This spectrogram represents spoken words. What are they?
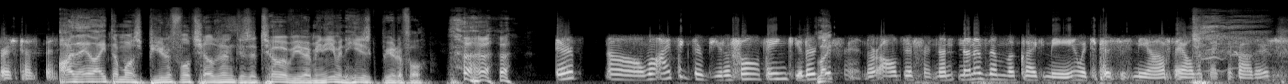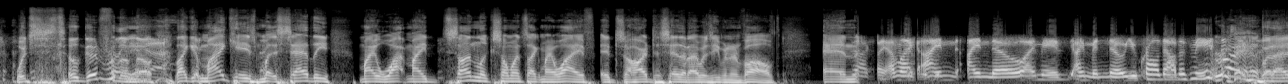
first husband. Are they like the most beautiful children? Because the two of you, I mean, even he's beautiful. They're oh well, I think they're beautiful. Thank you. They're Like- different. They're all different. None, none of them look like me, which pisses me off. They all look like their fathers. which is still good for them Yeah. though. Like in my case, my, sadly, my wa- my son looks so much like my wife. It's hard to say that I was even involved. And Exactly. I'm like I I know I made I know you crawled out of me. right, but I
